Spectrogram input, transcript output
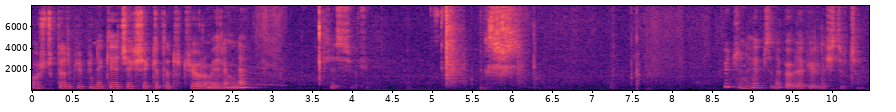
Boşlukları birbirine gelecek şekilde tutuyorum elimle. Kesiyorum. Bütün hepsini böyle birleştireceğim.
